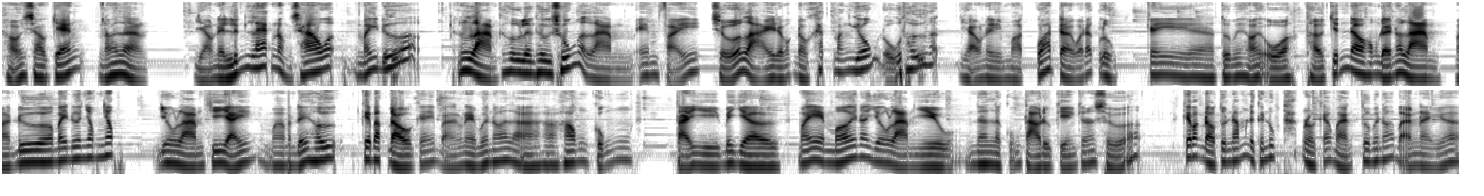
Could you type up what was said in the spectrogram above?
hỏi sao chán? Nói là dạo này lính lát nó làm sao á, mấy đứa? Nó làm cái hư lên hư xuống là làm em phải sửa lại rồi bắt đầu khách mắng vốn đủ thứ hết. Dạo này mệt quá trời quá đất luôn. Cái ờ, tôi mới hỏi, ủa, thợ chính đâu? Không để nó làm. Mà đưa mấy đứa nhóc nhóc vô làm chi vậy? Mà để hư. Cái bắt đầu cái bạn này mới nói là không, cũng tại vì bây giờ mấy em mới nó vô làm nhiều nên là cũng tạo điều kiện cho nó sửa. Cái bắt đầu tôi nắm được cái nút thắt rồi các bạn. Tôi mới nói bạn này á,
